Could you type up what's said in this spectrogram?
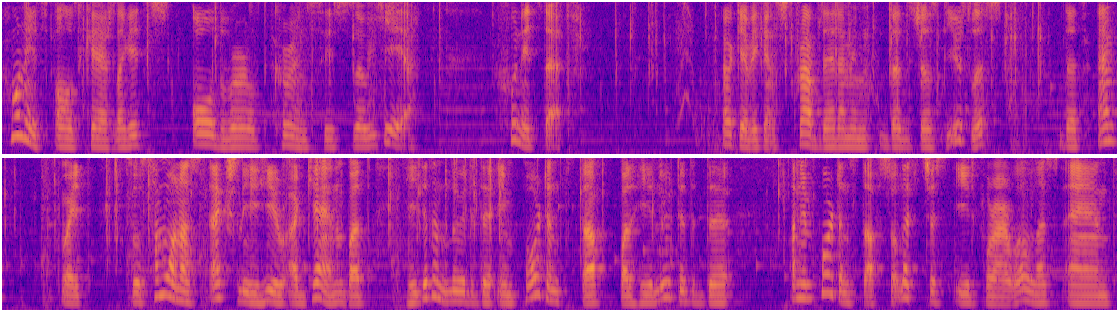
who needs old cash? Like, it's old world currency, so yeah. Who needs that? Okay, we can scrap that, I mean, that's just useless. That's em- wait, so someone is actually here again, but he didn't loot the important stuff, but he looted the unimportant stuff, so let's just eat for our wellness and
